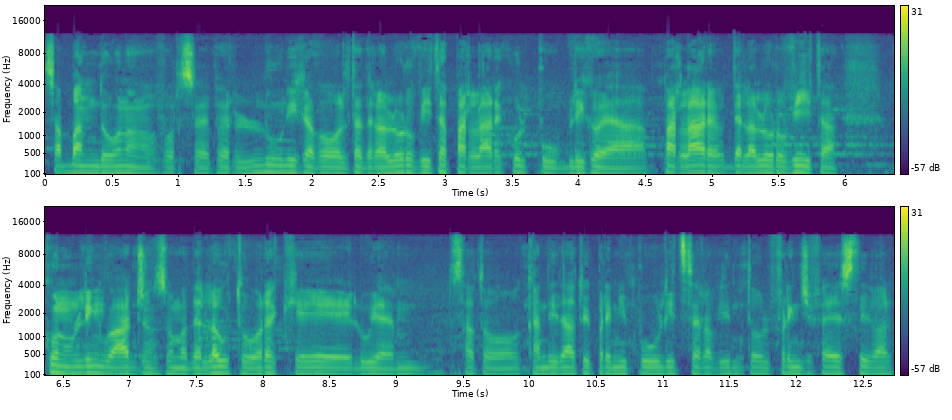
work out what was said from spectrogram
si abbandonano forse per l'unica volta della loro vita a parlare col pubblico e a parlare della loro vita con un linguaggio insomma, dell'autore che lui è stato candidato ai premi Pulitzer, ha vinto il Fringe Festival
